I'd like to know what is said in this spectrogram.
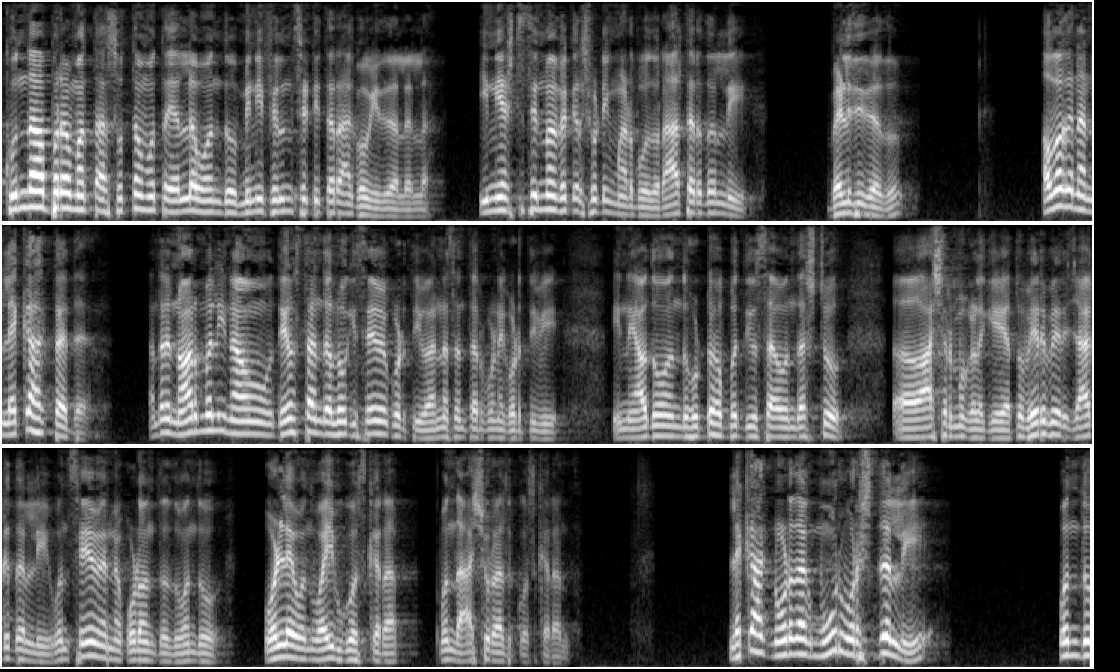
ಕುಂದಾಪುರ ಮತ್ತು ಸುತ್ತಮುತ್ತ ಎಲ್ಲ ಒಂದು ಮಿನಿ ಫಿಲ್ಮ್ ಸಿಟಿ ತರ ಆಗೋಗಿದೆ ಅಲ್ಲೆಲ್ಲ. ಇನ್ನೆಷ್ಟು ಸಿನಿಮಾ ಬೇಕಾದ್ರೆ ಶೂಟಿಂಗ್ ಮಾಡ್ಬೋದು. ಆ ಥರದಲ್ಲಿ ಬೆಳೆದಿದೆ ಅದು. ಅವಾಗ ನಾನು ಲೆಕ್ಕ ಹಾಕ್ತಾ ಇದ್ದೆ. ಅಂದ್ರೆ ನಾರ್ಮಲಿ ನಾವು ದೇವಸ್ಥಾನದಲ್ಲಿ ಹೋಗಿ ಸೇವೆ ಕೊಡ್ತೀವಿ, ಅನ್ನ ಸಂತರ್ಪಣೆ ಕೊಡ್ತೀವಿ. ಇನ್ನು ಯಾವುದೋ ಒಂದು ಹುಟ್ಟುಹಬ್ಬದ ದಿವಸ ಒಂದಷ್ಟು ಆಶ್ರಮಗಳಿಗೆ ಅಥವಾ ಬೇರೆ ಬೇರೆ ಜಾಗದಲ್ಲಿ ಒಂದು ಸೇವೆಯನ್ನು ಕೊಡುವಂಥದ್ದು, ಒಂದು ಒಳ್ಳೆ ಒಂದು ವೈಬ್ಗೋಸ್ಕರ, ಒಂದು ಆಶೀರ್ವಾದಕ್ಕೋಸ್ಕರ ಅಂತ. ಲೆಕ್ಕ ಹಾಕಿ ನೋಡಿದಾಗ ಮೂರು ವರ್ಷದಲ್ಲಿ ಒಂದು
